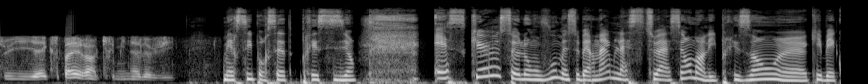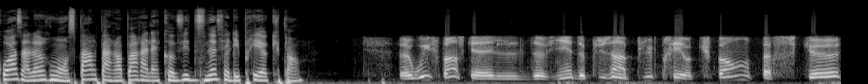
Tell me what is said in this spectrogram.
suis expert en criminologie. Merci pour cette précision. Est-ce que, selon vous, M. Bernheim, la situation dans les prisons québécoises à l'heure où on se parle par rapport à la COVID-19, elle est préoccupante? Euh, oui, je pense qu'elle devient de plus en plus préoccupante parce que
